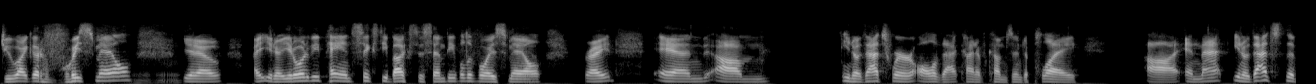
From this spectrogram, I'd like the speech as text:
do i go to voicemail mm-hmm. you know I, you know you don't want to be paying 60 bucks to send people to voicemail right? And um, you know that's where all of that kind of comes into play. Uh, and that you know that's the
